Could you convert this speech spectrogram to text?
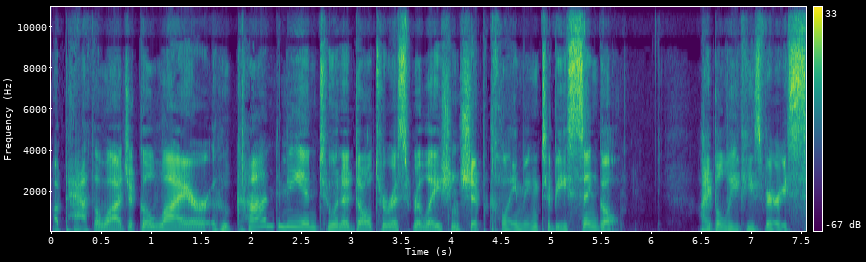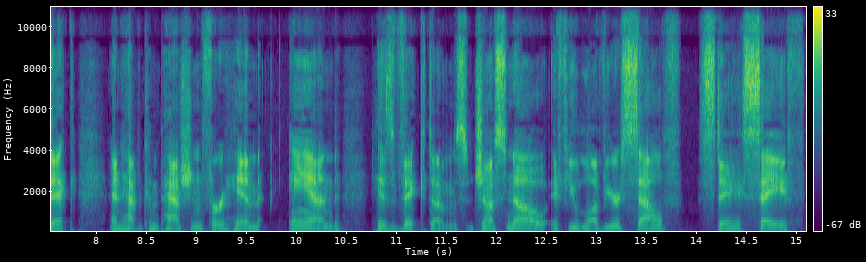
a pathological liar who conned me into an adulterous relationship claiming to be single. I believe he's very sick and have compassion for him and his victims. Just know if you love yourself, stay safe,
